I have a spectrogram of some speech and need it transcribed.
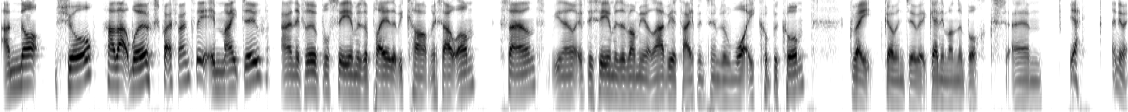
I'm not sure how that works, quite frankly. It might do. And if Liverpool see him as a player that we can't miss out on, sound, you know, if they see him as a Romeo Lavia type in terms of what he could become, great, go and do it. Get him on the books. Um. Anyway,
